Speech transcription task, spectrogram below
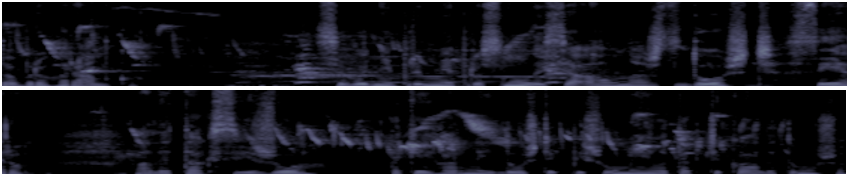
Доброго ранку. Сьогодні ми проснулися, а у нас дощ, сиро, але так свіжо. Такий гарний дощик пішов. Ми його так чекали, тому що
